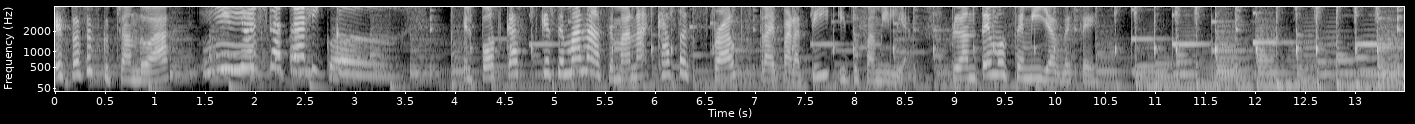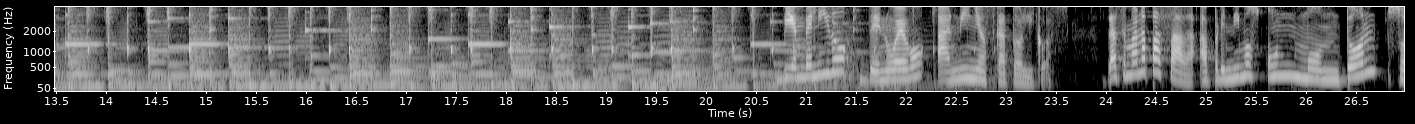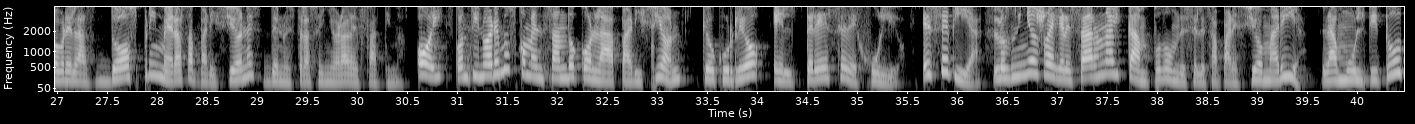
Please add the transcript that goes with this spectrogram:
Estás escuchando a Niños Católicos. El podcast que semana a semana Catholic Sprouts trae para ti y tu familia. Plantemos semillas de fe. Bienvenido de nuevo a Niños Católicos. La semana pasada aprendimos un montón sobre las dos primeras apariciones de Nuestra Señora de Fátima. Hoy continuaremos comenzando con la aparición que ocurrió el 13 de julio. Ese día, los niños regresaron al campo donde se les apareció María. La multitud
